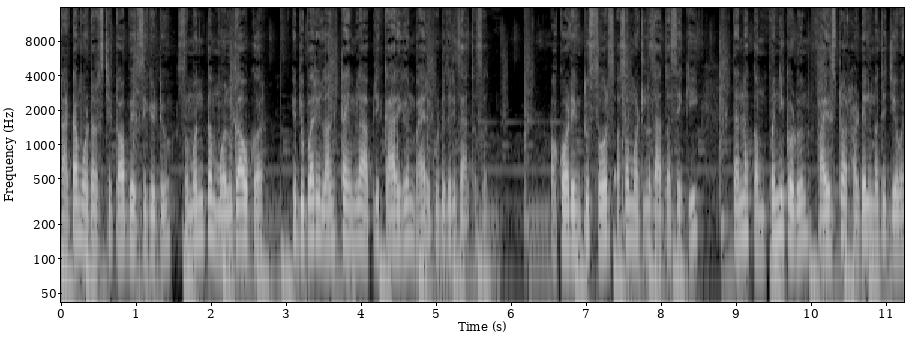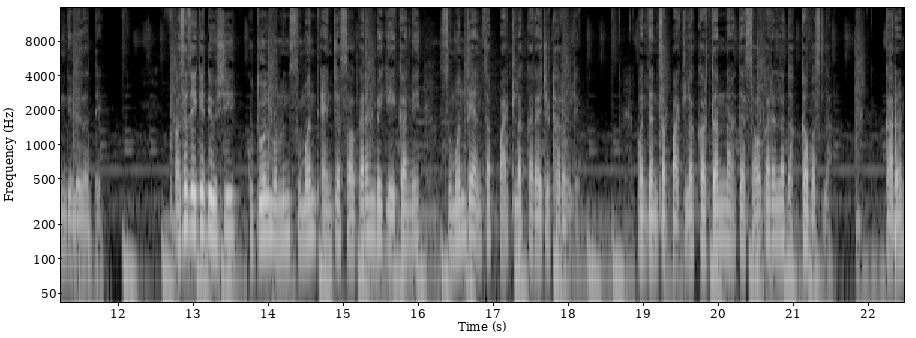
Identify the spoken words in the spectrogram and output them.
टाटा मोटर्सचे टॉप एक्झिक्युटिव्ह सुमंत मोलगावकर हे दुपारी लंच टाईमला आपली कार घेऊन बाहेर कुठेतरी जात असत. अकॉर्डिंग टू सोर्स असं म्हटलं जात असे की त्यांना कंपनीकडून फाईव्ह स्टार हॉटेलमध्ये जेवण दिले जाते. असंच एके दिवशी कुतूहल म्हणून सुमंत यांच्या सहकाऱ्यांपैकी एकाने सुमंत यांचा पाठलाग करायचे ठरवले. पण त्यांचा पाठलाग करताना त्या सहकार्याला धक्का बसला. कारण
